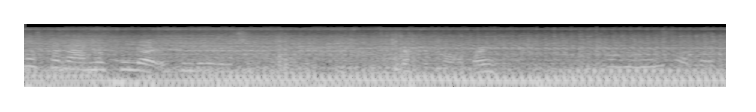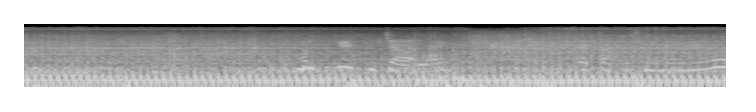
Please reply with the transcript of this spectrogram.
कस्तो राम्रो फुलहरू फुलेको छ है मैले के खिच्यो होला है यता खिच्नु पर्ने हो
